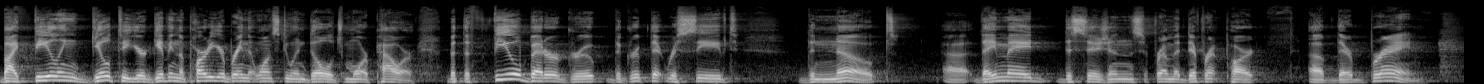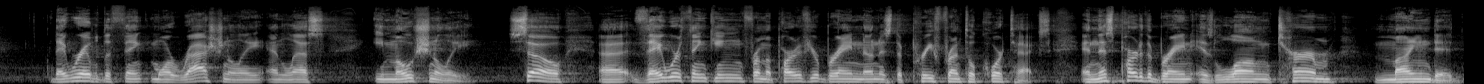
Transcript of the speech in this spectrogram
By feeling guilty, you're giving the part of your brain that wants to indulge more power. But the feel better group, the group that received the note, uh, they made decisions from a different part of their brain. They were able to think more rationally and less emotionally. So, uh, they were thinking from a part of your brain known as the prefrontal cortex. And this part of the brain is long term minded.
